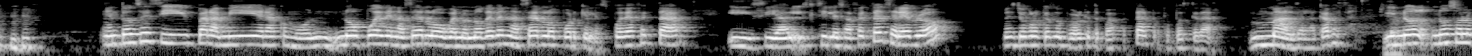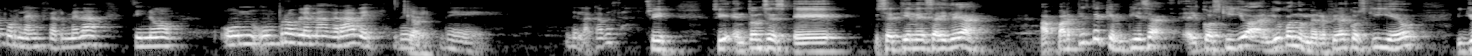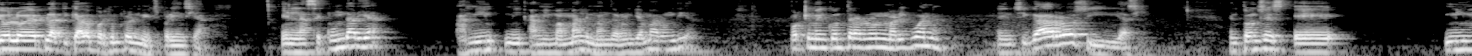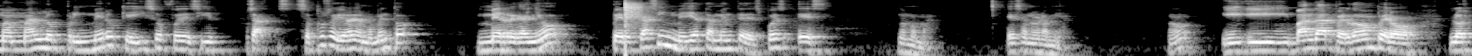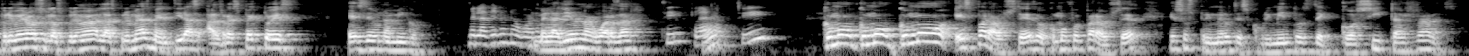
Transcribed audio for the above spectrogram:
Entonces sí, para mí era como no pueden hacerlo, bueno, no deben hacerlo porque les puede afectar y si, si les afecta el cerebro, pues yo creo que es lo peor que te puede afectar porque puedes quedar mal de la cabeza. Y no, no solo por la enfermedad, sino un, problema grave de, la cabeza. Sí, sí, entonces eh, se tiene esa idea. A partir de que empieza el cosquillo, ah, yo cuando me refiero al cosquilleo, yo lo he platicado, por ejemplo, en mi experiencia. En la secundaria, a mí, a mi mamá le mandaron llamar un día, porque me encontraron marihuana en cigarros y así. Entonces, eh, mi mamá lo primero que hizo fue decir, o sea, se puso a llorar en el momento, me regañó, pero casi inmediatamente después es, no mamá, esa no era mía. ¿No? Y, y banda, perdón, pero los primeros, los primeros, las primeras mentiras al respecto es, es de un amigo. Me la dieron a guardar. Me la dieron a guardar. Sí, claro, sí. ¿Cómo, cómo, ¿Cómo es para usted o cómo fue para usted esos primeros descubrimientos de cositas raras?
